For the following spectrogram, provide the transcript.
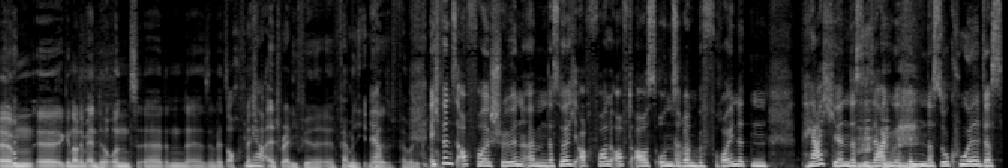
ähm, äh, genau dem Ende. Und äh, dann äh, sind wir jetzt auch vielleicht Ja. bald ready für äh, Family. Ne? Ja. Family Ich finde es auch voll schön. Ähm, das höre ich auch voll oft aus unseren befreundeten Pärchen, dass sie sagen, wir finden das so cool, dass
